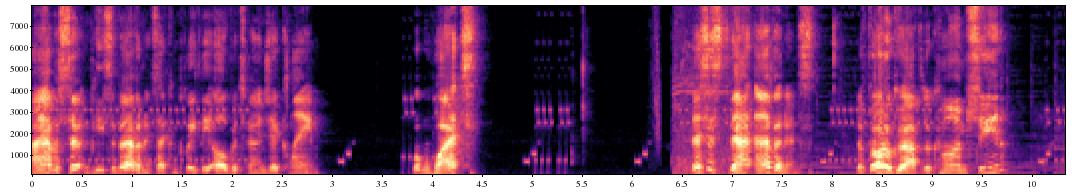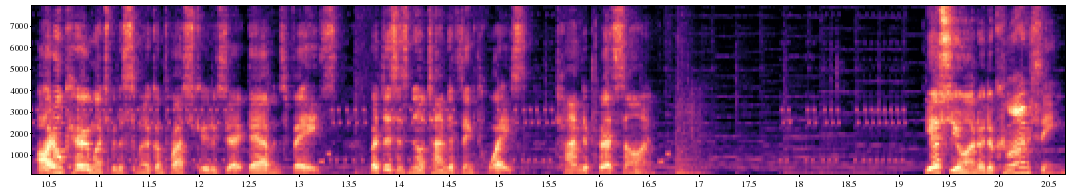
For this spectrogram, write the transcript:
I have a certain piece of evidence that completely overturns your claim. What? This is that evidence. The photograph of the crime scene? I don't care much for the smirk on Prosecutor Gavin's face, but this is no time to think twice. Time to press on. Yes, Your Honor, the crime scene.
